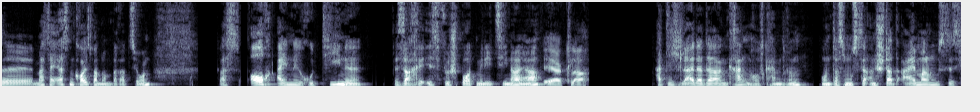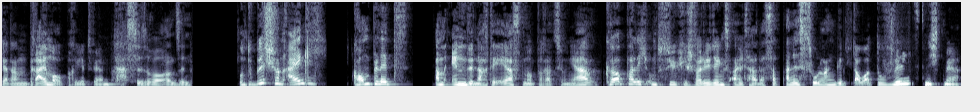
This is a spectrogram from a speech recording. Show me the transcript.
äh, nach der ersten Kreuzbandoperation, was auch eine Routine-Sache ist für Sportmediziner, ja. Ja, klar. Hatte ich leider da ein Krankenhauskeim drin und das musste anstatt einmal, musste es ja dann dreimal operiert werden. Das ist Wahnsinn. Und du bist schon eigentlich komplett am Ende nach der ersten Operation, ja, körperlich und psychisch, weil du denkst, Alter, das hat alles so lange gedauert, du willst nicht mehr.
